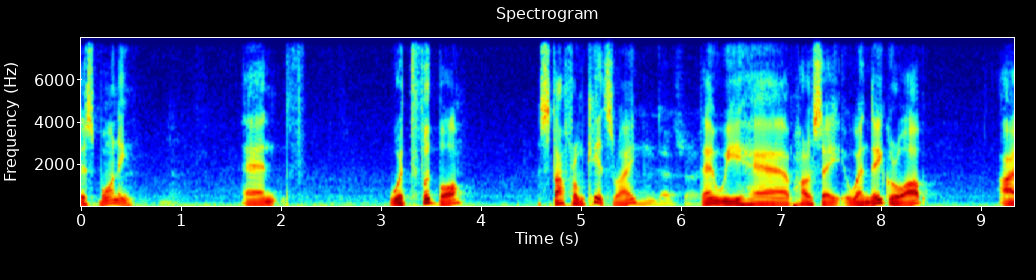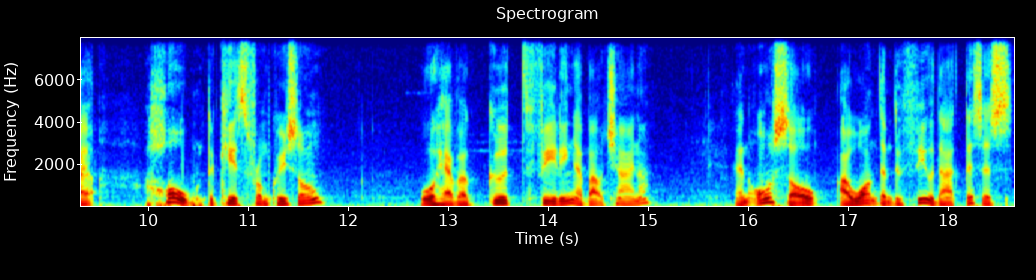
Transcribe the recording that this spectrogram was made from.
is bonding. And f- with football, start from kids, right? Mm-hmm, that's right. Then we have how to say when they grow up, I hope the kids from Quezon will have a good feeling about China, and also I want them to feel that this is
